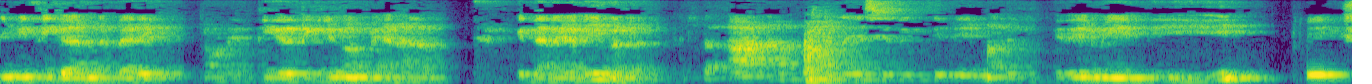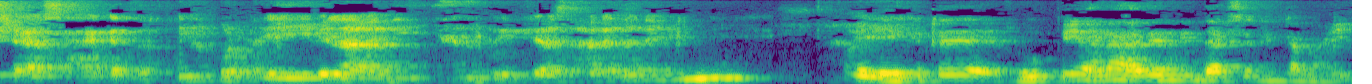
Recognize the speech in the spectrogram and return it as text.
නිමිති ගන්න බැරි මොනේ තියරි කියනවා මේ අහන ඉඳන ගැනීමට. ආනාපානයේ සිදු කිරීම කිරීමේදී පීක්ෂා සහගත. එනකොට මේ වෙලාවේදී යන පීක්ෂා සහගත නෙමෙන්නේ. ඒකට රූපය හරහා දෙන නිදර්ශනය තමයි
